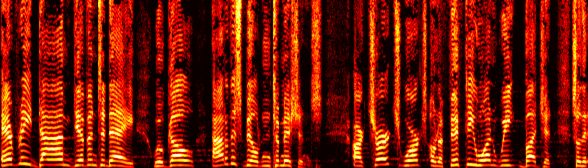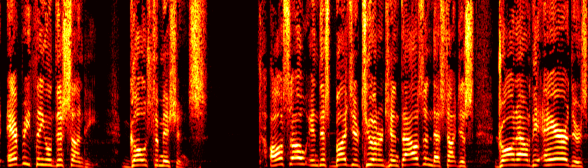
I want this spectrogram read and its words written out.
Every dime given today will go out of this building to missions. Our church works on a 51 week budget so that everything on this Sunday goes to missions. Also, in this budget of 210,000, that's not just drawn out of the air. There's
